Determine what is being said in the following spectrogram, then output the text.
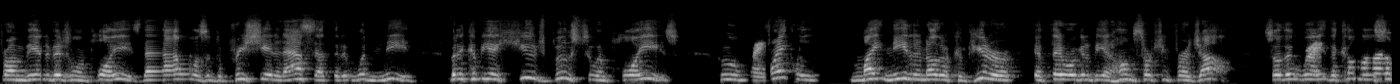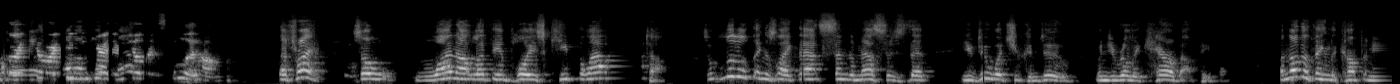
from the individual employees? That was a depreciated asset that it wouldn't need, but it could be a huge boost to employees who, right. frankly, might need another computer if they were going to be at home searching for a job. So that we, right. the company, well, or, or taking care of their children's school at home. That's right. So why not let the employees keep the laptop? So little things like that send a message that you do what you can do when you really care about people. Another thing the company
